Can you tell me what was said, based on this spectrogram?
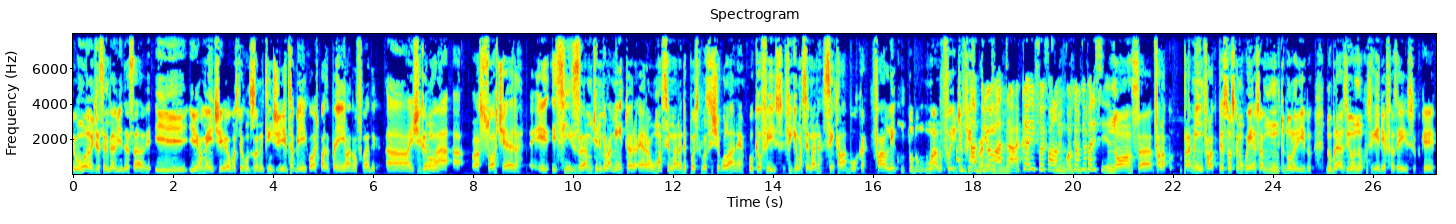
um anjo assim na minha vida, sabe? E, e realmente, algumas perguntas eu não entendi também, eu quase apanhei lá na alfândega. Ah, e chegando lá, a sorte era, esse exame de nivelamento era, era, uma semana depois que você chegou lá, né? O que eu fiz? Fiquei uma semana sem calar a boca. Falei com tudo, mano, foi difícil Abriu a matraca e foi falando com qualquer um que aparecia. Nossa, falar para mim, falar com pessoas que eu não conheço é muito dolorido. No Brasil eu não conseguiria fazer isso, porque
